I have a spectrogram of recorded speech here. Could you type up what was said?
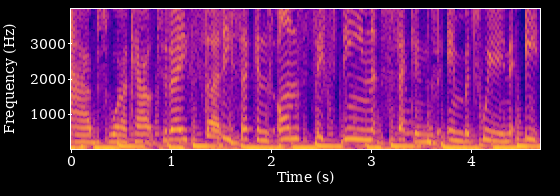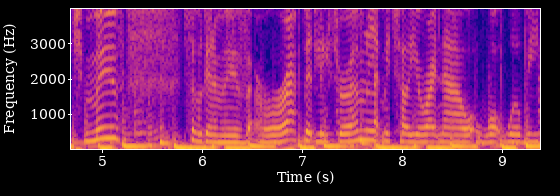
abs workout today. 30 seconds on, 15 seconds in between each move. So, we're going to move rapidly through them. Let me tell you right now what we'll be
